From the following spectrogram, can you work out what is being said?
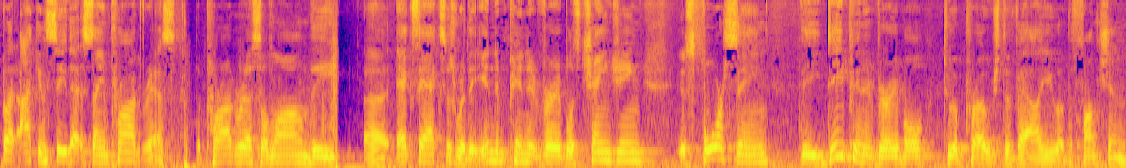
But I can see that same progress. The progress along the uh, x-axis where the independent variable is changing is forcing the dependent variable to approach the value of the function,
